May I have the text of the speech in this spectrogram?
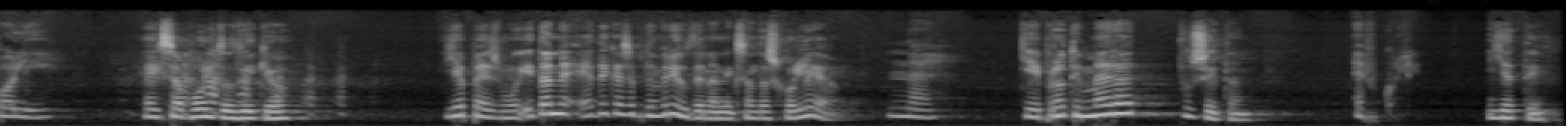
Πολύ. Έχεις απόλυτο δίκιο. Για πες μου, ήταν 11 Σεπτεμβρίου δεν ανοίξαν τα σχολεία; Ναι. Και η πρώτη μέρα πώς ήταν; Εύκολη. Γιατί;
